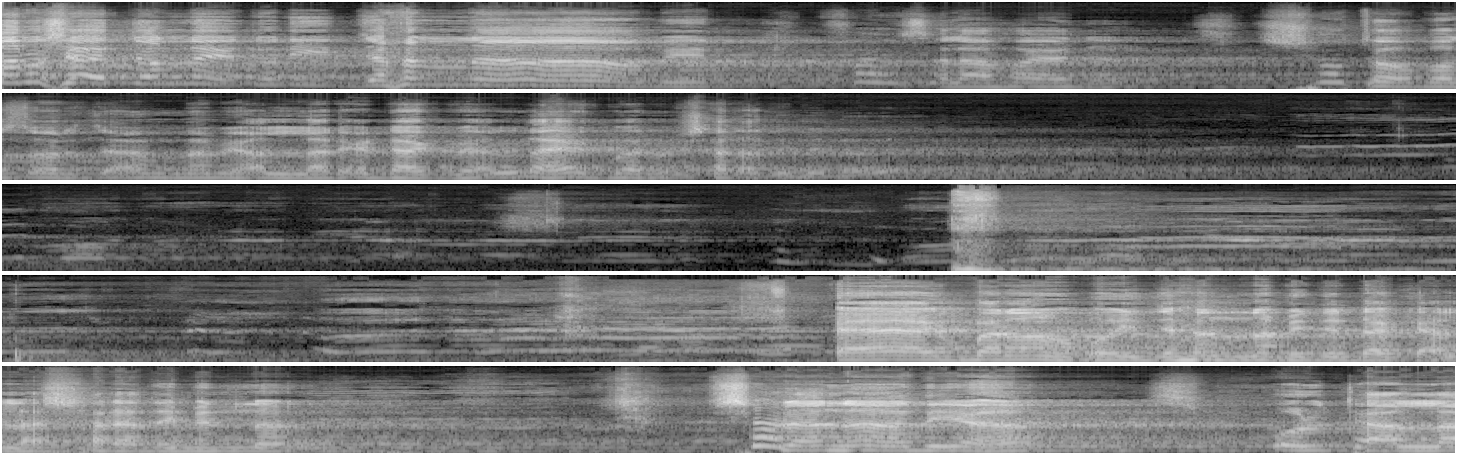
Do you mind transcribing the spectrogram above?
মানুষের জন্য যদি জাহান্নামের ফয়সালা হয় না শত বছর জাহান্নামে আল্লাহরে ডাকবে, আল্লাহ একবারও সারা দিবে না। একবার ওই জাহান্নামীদের ডাকে আল্লাহ সারা দিবেন না। সারা না দিয়া উল্টে আল্লাহ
